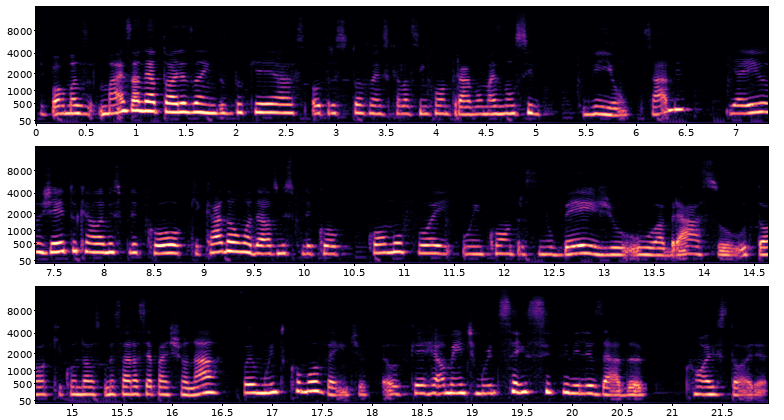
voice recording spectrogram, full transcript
de formas mais aleatórias ainda do que as outras situações que elas se encontravam, mas não se viam, sabe? E aí o jeito que ela me explicou, que cada uma delas me explicou como foi o encontro, assim, o beijo, o abraço, o toque, quando elas começaram a se apaixonar, foi muito comovente. Eu fiquei realmente muito sensibilizada com a história.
